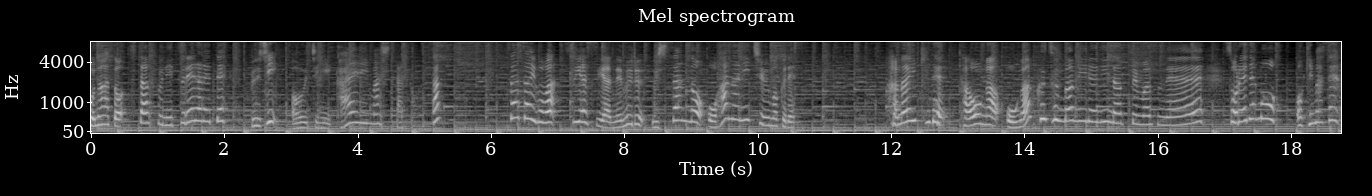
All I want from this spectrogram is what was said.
この後スタッフに連れられて無事お家に帰りましたとさ。さあ最後はすやすや眠る牛さんのお花に注目です。鼻息で顔がおがくずまみれになってますね。それでも起きません。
